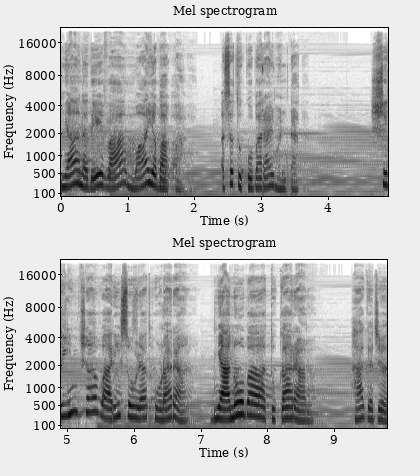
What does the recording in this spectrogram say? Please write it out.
ज्ञानदेवा माय बापा असं तुकोबाराय म्हणतात. श्रींच्या वारी सोहळ्यात होणारा ज्ञानोबा तुकाराम हा गजर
